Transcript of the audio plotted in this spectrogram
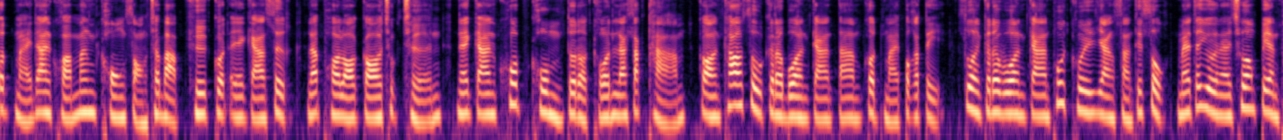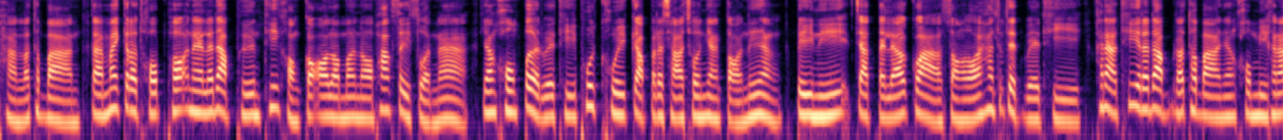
กฎหมายด้านความมั่นคง 2 ฉบับ คือกฎอัยการศึก และพรกฉุกเฉิน ในการควบคุมตรวจค้นและซักถาม ก่อนเข้าสู่กระบวนการตามกฎหมายปกติส่วนกระบวนการพูดคุยอย่างสันติสุข แม้จะอยู่ในช่วงเปลี่ยนผ่านรัฐบาล แต่ไม่กระทบเพราะในระดับพื้นที่ของกอรมนภาค4ส่วนหน้า ยังคงเปิดเวทีพูดคุยกับประชาชนอย่างต่อเนื่อง ปีนี้จัดไปแล้วกว่า 257 เวที ขณะที่ระดับรัฐบาลยังคงมีคณะ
